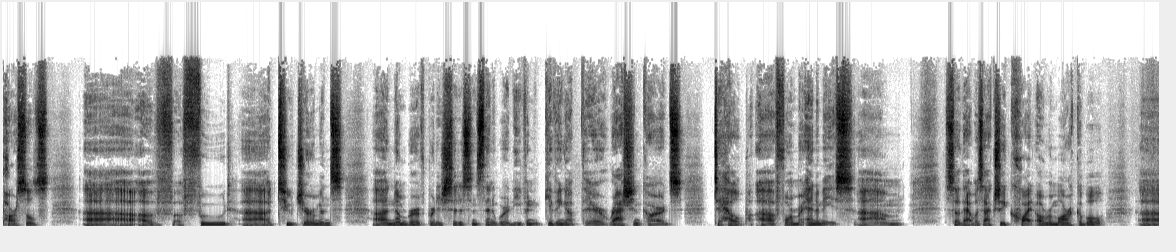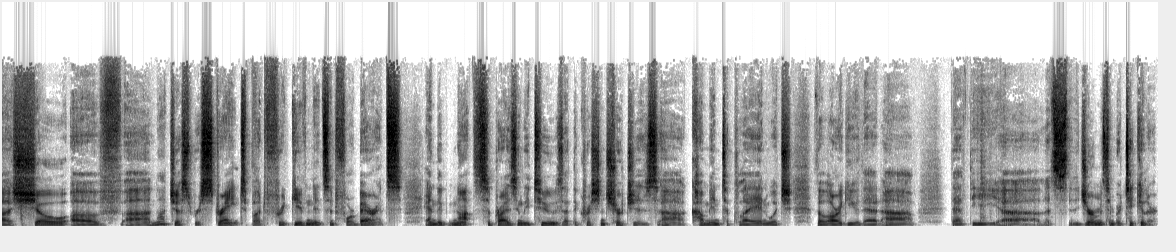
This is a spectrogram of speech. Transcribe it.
parcels uh, of, of, food uh, to Germans. a number of British citizens then were even giving up their ration cards to help uh, former enemies. Um, so that was actually quite a remarkable uh, show of uh, not just restraint, but forgiveness and forbearance. And the, not surprisingly, too, is that the Christian churches uh, come into play, in which they'll argue that that the uh, the Germans in particular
